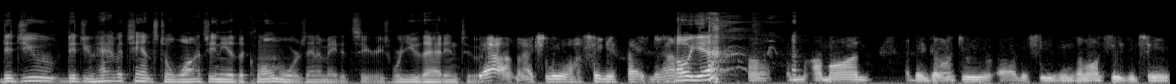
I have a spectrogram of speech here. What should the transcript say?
Did you did you have a chance to watch any of the Clone Wars animated series? Were you that into it? Yeah, I'm actually watching it right now. Oh yeah. Uh, I'm, I'm on. I've been going through uh, the seasons. I'm on season two,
